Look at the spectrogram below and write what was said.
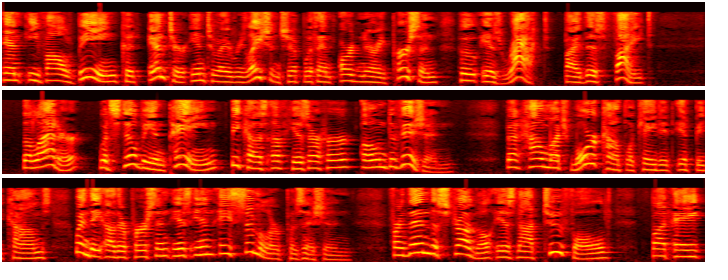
an evolved being could enter into a relationship with an ordinary person who is racked by this fight, the latter would still be in pain because of his or her own division but how much more complicated it becomes when the other person is in a similar position. For then the struggle is not twofold, but a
